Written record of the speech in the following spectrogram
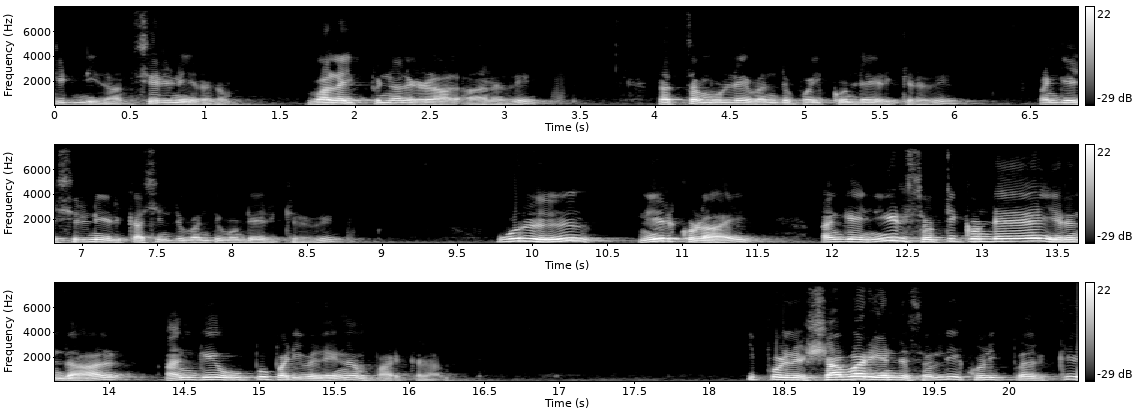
கிட்னி தான் சிறுநீரகம். வலை பின்னல்களால் ஆனது இரத்தம் உள்ளே வந்து போய்க்கொண்டே இருக்கிறது. அங்கே சிறுநீர் கசிந்து வந்து கொண்டே இருக்கிறது. ஒரு நீர்க்குழாய் அங்கே நீர் சொட்டிக்கொண்டே இருந்தால் அங்கே உப்பு படிவதை நாம் பார்க்கலாம். இப்பொழுது ஷவர் என்று சொல்லி குளிப்பதற்கு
